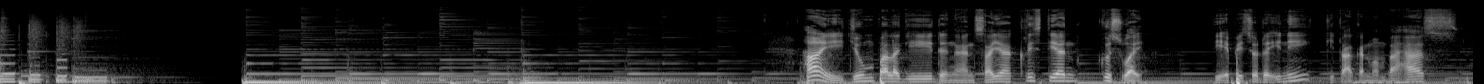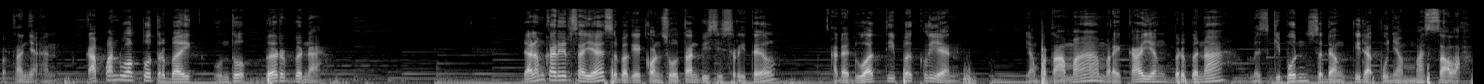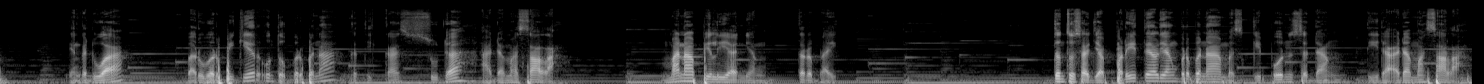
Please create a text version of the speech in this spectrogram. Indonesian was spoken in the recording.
Hai, jumpa lagi dengan saya Christian Guswai. Di episode ini kita akan membahas pertanyaan, kapan waktu terbaik untuk berbenah? Dalam karir saya sebagai konsultan bisnis retail, ada dua tipe klien. Yang pertama, mereka yang berbenah meskipun sedang tidak punya masalah. Yang kedua, baru berpikir untuk berbenah ketika sudah ada masalah. Mana pilihan yang terbaik? Tentu saja peritel yang berbenah meskipun sedang tidak ada masalah.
